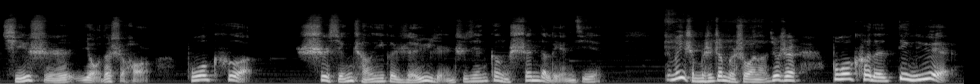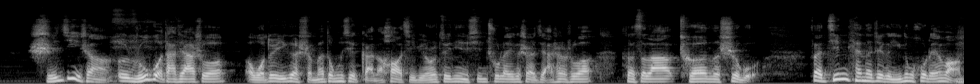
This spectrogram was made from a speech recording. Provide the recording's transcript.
其实有的时候播客是形成一个人与人之间更深的连接。为什么是这么说呢？就是播客的订阅，实际上，呃，如果大家说，呃，我对一个什么东西感到好奇，比如最近新出来一个事儿，假设说特斯拉车子事故，在今天的这个移动互联网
